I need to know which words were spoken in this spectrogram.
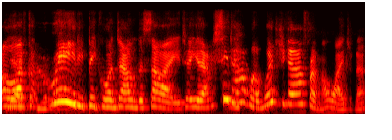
Oh, yeah. I've got a really big one down the side. You know, have you seen that one? Where did you get that from? Oh, I don't know.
